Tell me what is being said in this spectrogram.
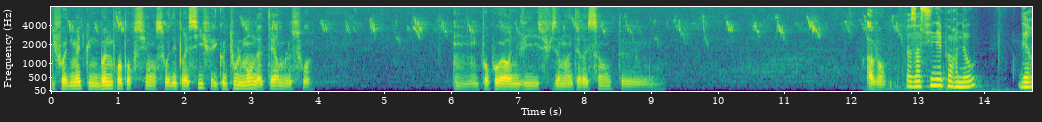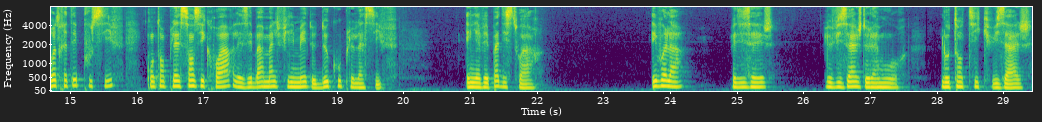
Il faut admettre qu'une bonne proportion soit dépressif et que tout le monde à terme le soit. Hum, Pour pouvoir avoir une vie suffisamment intéressante euh, avant. Dans un ciné-porno, des retraités poussifs contemplaient sans y croire les ébats mal filmés de deux couples lascifs. Il n'y avait pas d'histoire. Et voilà, me disais-je, le visage de l'amour, l'authentique visage.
